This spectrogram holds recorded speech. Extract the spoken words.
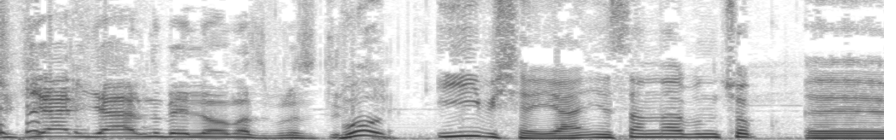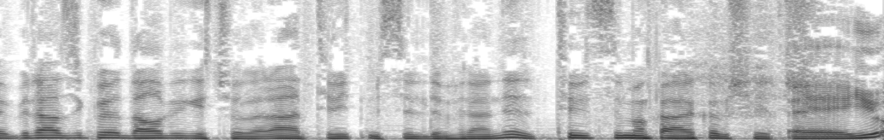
Çünkü yani yarını belli olmaz burası Türkiye. Bu iyi bir şey yani insanlar bunu çok e, birazcık böyle dalga geçiyorlar. Ha tweet mi sildim falan diye. Tweet silmek harika bir şeydir. Ee, yo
